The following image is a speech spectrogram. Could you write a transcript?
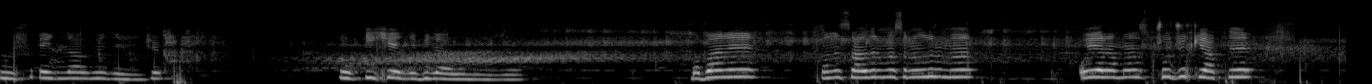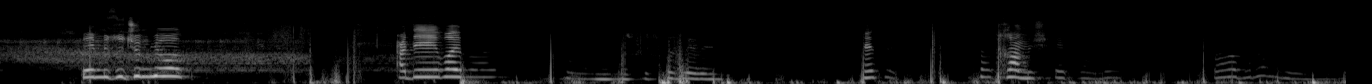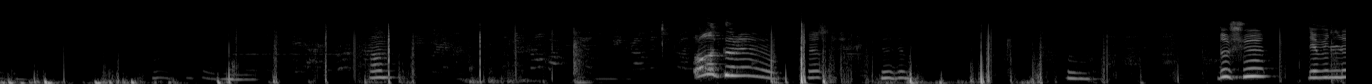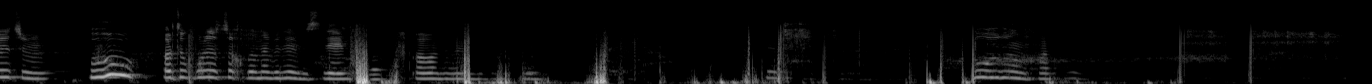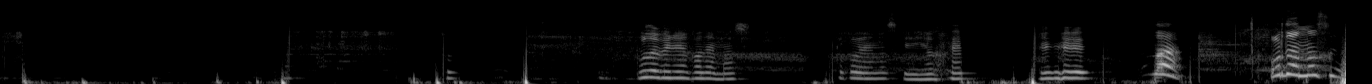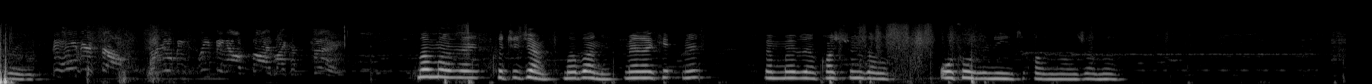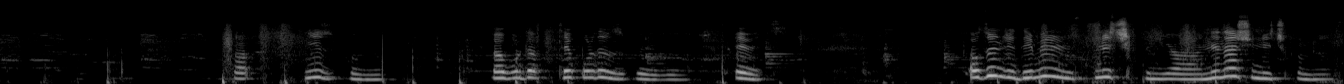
Dur şu elle almayı deneyeceğim. Yok iki elle bile alamıyoruz ya. Babaanne bana saldırmasan olur mu? O yaramaz çocuk yaptı. Benim bir suçum yok. Hadi bay bay. Suçsuz bebeğim. Neyse. Kalmış. Aa burada mı görüyorum? Lan. Aa göremiyorum. Neyse. Gözüm. Dur şu demirleri tüm. Uhu. Artık burada saklanabilir misin? Diyeyim da benim. Bu uygulama farklı. Bu da beni yakalayamaz. Yakalayamaz ki yakalayamaz. Allah! Oradan nasıl stray. Ben evden kaçacağım. Babaanne merak etme. Ben evden kaçtığım zaman o çocuğun intikamını alacağım ha. Ya, niye zıplamıyor? Ya burada tek burada zıplıyor. Evet. Az önce demirin üstüne çıktım ya. Neden şimdi çıkamıyorum?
